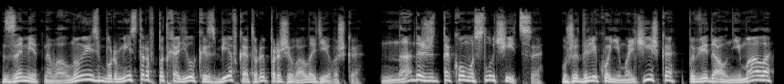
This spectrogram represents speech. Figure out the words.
Заметно волнуясь, Бурмистров подходил к избе, в которой проживала девушка. «Надо же такому случиться! Уже далеко не мальчишка, повидал немало,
